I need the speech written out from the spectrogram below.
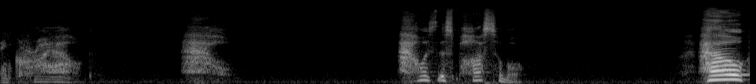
and cry out, How? How is this possible? How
